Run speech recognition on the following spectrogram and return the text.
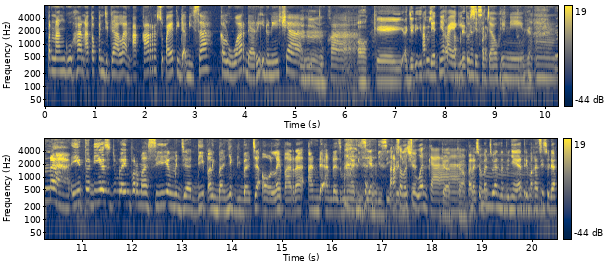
penangguhan atau penjegalan akar supaya tidak bisa keluar dari Indonesia Mhm. gitu kak. Oke, jadi itu Update-nya kayak gitu sih sejauh itu ini. ya. Mm-mm. Nah, itu dia sejumlah informasi yang menjadi paling banyak dibaca oleh para anda-anda semua di CNBC Para sobat cuan, kan. Para sobat cuan tentunya ya. Terima kasih sudah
